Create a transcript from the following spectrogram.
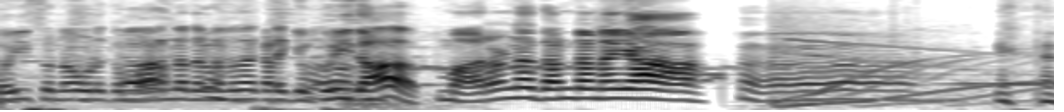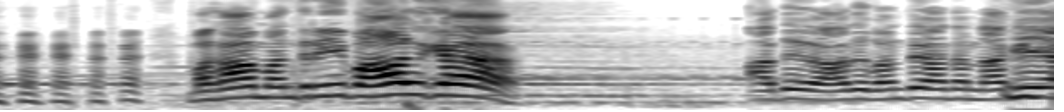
பொய் சொன்னா உனக்கு மரண தண்டனை தான் கிடைக்கும். புரியுதா? மரண தண்டனையா? மகா மந்திரி வாழ்க! அது அது வந்து அந்த நகைய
